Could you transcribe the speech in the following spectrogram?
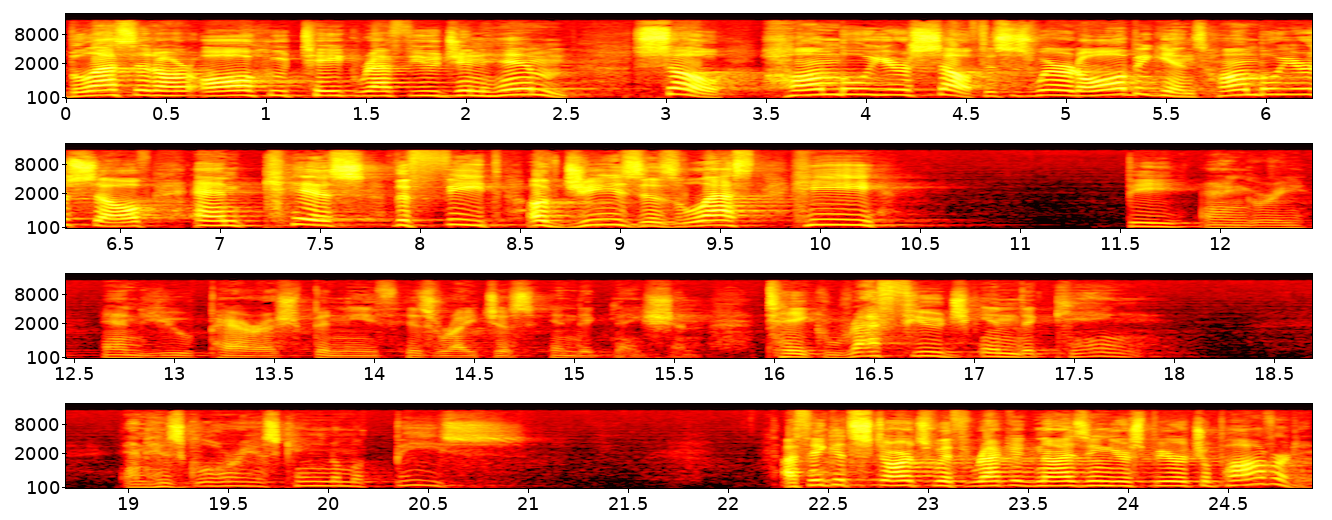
Blessed are all who take refuge in him. So, humble yourself. This is where it all begins. Humble yourself and kiss the feet of Jesus, lest he be angry and you perish beneath his righteous indignation. Take refuge in the King and his glorious kingdom of peace. I think it starts with recognizing your spiritual poverty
